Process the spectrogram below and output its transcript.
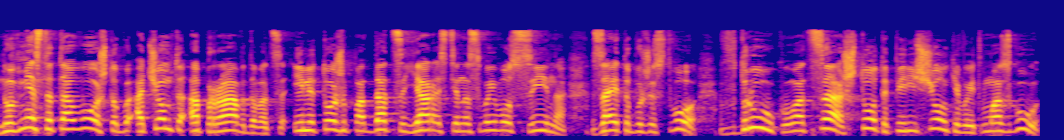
но вместо того, чтобы о чем-то оправдываться или тоже поддаться ярости на своего сына за это божество, вдруг у отца что-то перещелкивает в мозгу,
